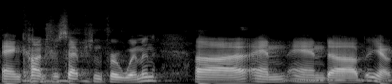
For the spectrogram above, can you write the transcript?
and contraception for women. Uh, and and uh, you know,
